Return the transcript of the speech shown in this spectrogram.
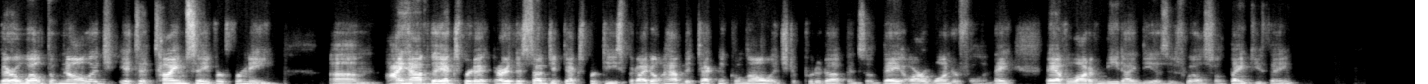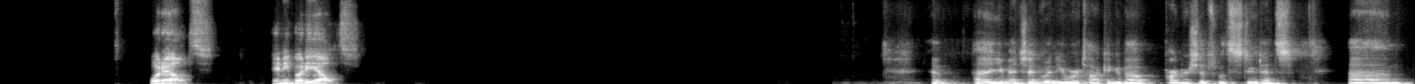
they're a wealth of knowledge. It's a time saver for me. Um, I have the expert or the subject expertise, but I don't have the technical knowledge to put it up. And so they are wonderful and they, they have a lot of neat ideas as well. So thank you, Thane. What else? Anybody else? Yep. Uh, You mentioned when you were talking about partnerships with students, um,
